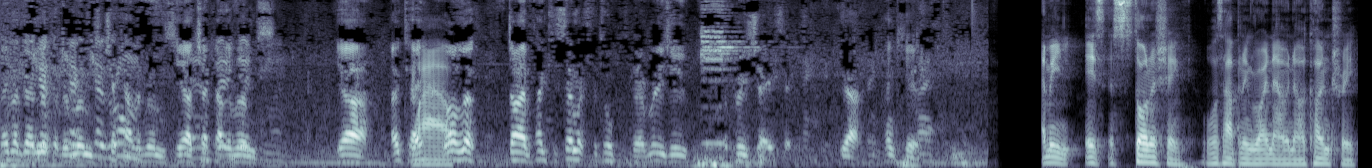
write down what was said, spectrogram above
Maybe I'll go and look at the rooms, check check out the rooms. Yeah, check out the rooms. good, Yeah. Okay. Wow. Well, look, Diane, thank you so much for talking to me. I really do appreciate it. Yeah. Thank you. man. I mean, it's astonishing what's happening right now in our country.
